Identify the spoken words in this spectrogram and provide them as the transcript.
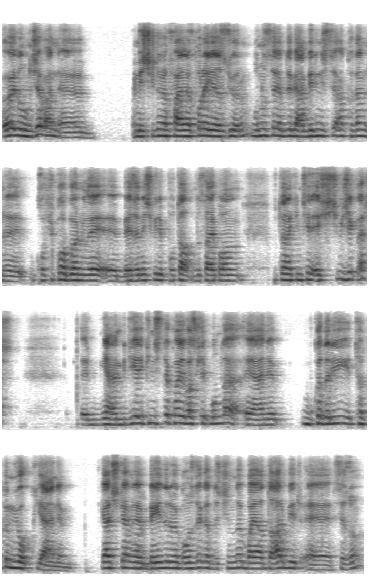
öyle olunca ben e, Michigan'ı Final Four'a yazıyorum. Bunun sebebi de yani birincisi hakikaten e, Kofi Coburn ve e, Bezanishvili pot altında sahip olan bu tane kimseyle eşleşmeyecekler. E, yani bir diğer ikincisi de kolej basketbolunda e, yani bu kadar iyi takım yok yani. Gerçekten e, Baylor ve Gonzaga dışında bayağı dar bir e, sezon.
